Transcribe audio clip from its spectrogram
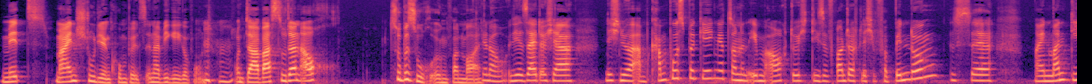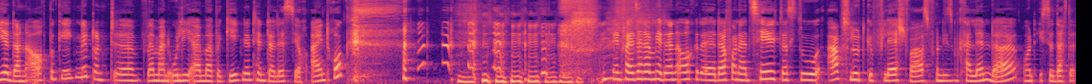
mit meinen Studienkumpels in der WG gewohnt. Mhm. Und da warst du dann auch zu Besuch irgendwann mal. Genau. Und ihr seid euch ja nicht nur am Campus begegnet, sondern eben auch durch diese freundschaftliche Verbindung ist äh, mein Mann dir dann auch begegnet. Und äh, wenn man Uli einmal begegnet, hinterlässt sie auch Eindruck. Jedenfalls hat er mir dann auch äh, davon erzählt, dass du absolut geflasht warst von diesem Kalender. Und ich so dachte,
